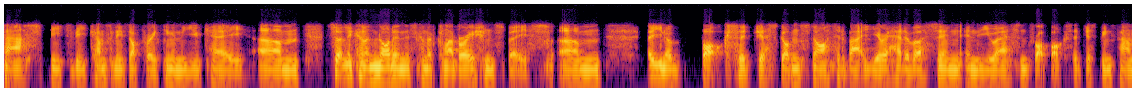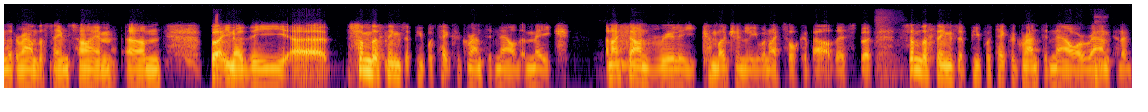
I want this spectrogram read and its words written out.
SaaS B2B companies operating in the UK. Um, certainly, kind of not in this kind of collaboration space. Um, you know, Box had just gotten started about a year ahead of us in, in the US, and Dropbox had just been founded around the same time. Um, but you know, the uh, some of the things that people take for granted now that make and I sound really curmudgeonly when I talk about this, but some of the things that people take for granted now around kind of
